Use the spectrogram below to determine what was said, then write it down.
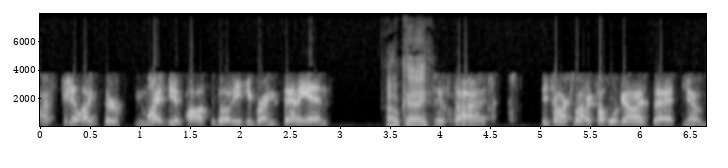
I feel like there might be a possibility he brings Denny in. Okay. Just uh, he talks about a couple of guys that you know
